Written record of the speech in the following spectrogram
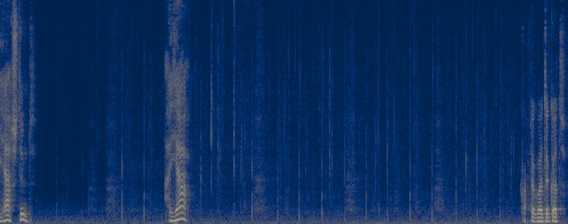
Ja, stimmt. Ah ja. Gott, oh Gott, oh Gott.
